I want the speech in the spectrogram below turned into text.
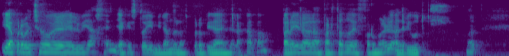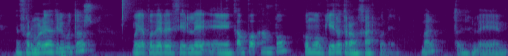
y aprovecho el viaje, ya que estoy mirando las propiedades de la capa, para ir al apartado de formulario de atributos. En formulario de atributos voy a poder decirle eh, campo a campo cómo quiero trabajar con él. ¿vale? Entonces,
